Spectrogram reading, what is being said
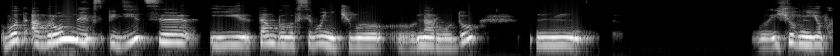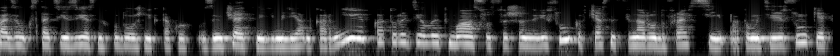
Вот огромная экспедиция, и там было всего ничего э, народу. Еще в нее входил, кстати, известный художник, такой замечательный Емельян Корнеев, который делает массу совершенно рисунков, в частности, народов России. Потом эти рисунки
